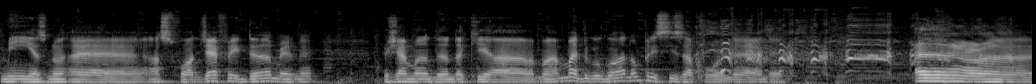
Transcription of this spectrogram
minhas, no- é, as fotos. Jeffrey Dahmer, né? Já mandando aqui a. Mas do Google não precisa pôr, né? né? Ah,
